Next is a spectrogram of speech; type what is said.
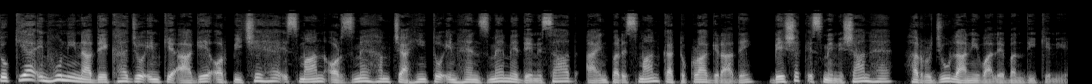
تو کیا انہوں نے نہ دیکھا جو ان کے آگے اور پیچھے ہے اسمان اور زمیں ہم چاہیں تو انہیں زمیں میں دے نساد آئن پر اسمان کا ٹکڑا گرا دیں، بے شک اس میں نشان ہے ہر رجوع لانے والے بندی کے لیے۔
